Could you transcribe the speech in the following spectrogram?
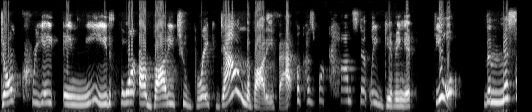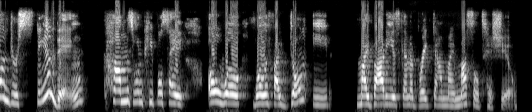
don't create a need for our body to break down the body fat because we're constantly giving it fuel. The misunderstanding comes when people say, "Oh, well, well if I don't eat, my body is going to break down my muscle tissue."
